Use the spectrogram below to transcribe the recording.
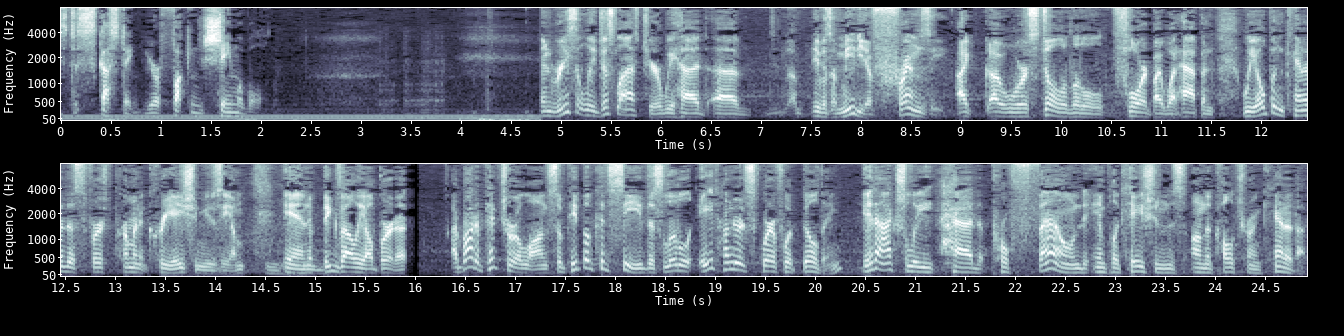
It's disgusting. You're fucking shameable. And recently, just last year, we had uh, it was a media frenzy. I, I, we're still a little floored by what happened. We opened Canada's first permanent creation museum mm-hmm. in Big Valley, Alberta. I brought a picture along so people could see this little 800 square foot building. It actually had profound implications on the culture in Canada.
